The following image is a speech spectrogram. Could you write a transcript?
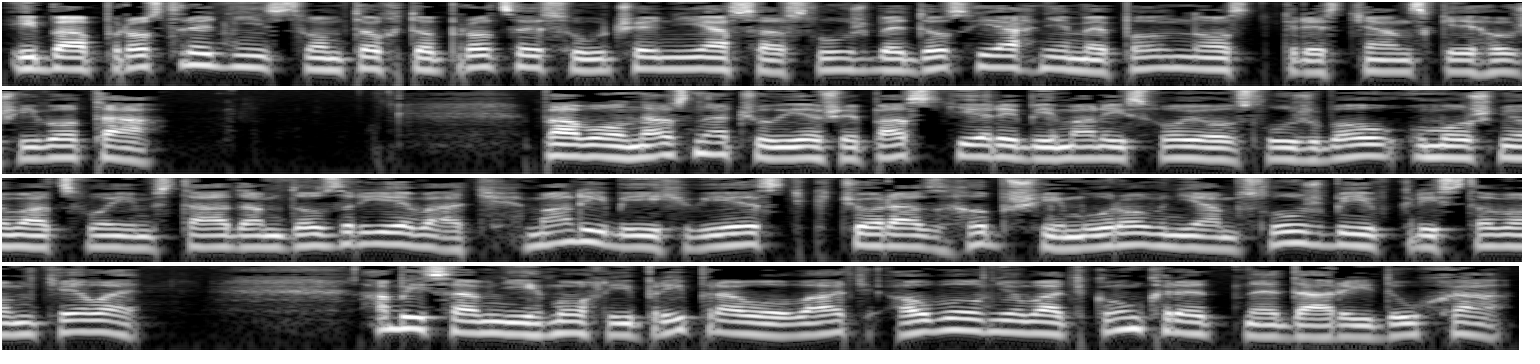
Iba prostredníctvom tohto procesu učenia sa službe dosiahneme plnosť kresťanského života. Pavol naznačuje, že pastieri by mali svojou službou umožňovať svojim stádam dozrievať, mali by ich viesť k čoraz hlbším úrovniam služby v Kristovom tele, aby sa v nich mohli pripravovať a uvoľňovať konkrétne dary ducha.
